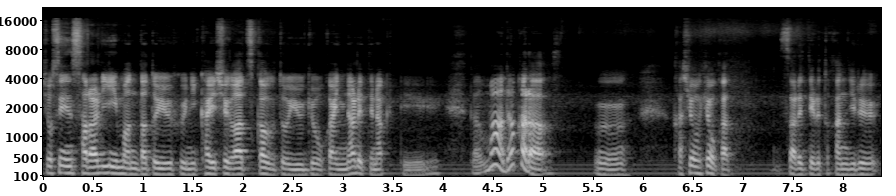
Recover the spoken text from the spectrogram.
所詮サラリーマンだというふうに会社が扱うという業界に慣れてなくて、だまあだから、うん、過小評価されてると感じる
